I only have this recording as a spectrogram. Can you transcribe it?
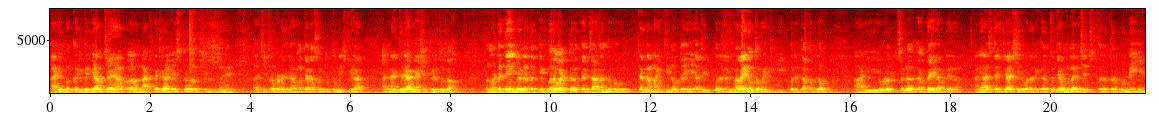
आणि मग कधी कधी आमच्या ह्या नाटकाच्या व्यस्त शेड्यूलमुळे चित्रपटाच्या मग त्यांना सांगतो तुम्हीच फिरा आणि नाहीतरी आम्ही असे फिरतोच आहोत. पण म्हटलं ते एन्जॉय करतात ते बरं वाटतं त्यांचा आनंद बघून. त्यांना माहिती नव्हतं हे आता इथपर्यंत आणि मलाही नव्हतं माहिती की इथपर्यंत आपण जाऊ. आणि एवढं सगळं करता येईल आपल्याला. आणि आज त्यांच्या आशीर्वादाने करतो त्या मुलांचेच खरं तर पुणेही आहे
